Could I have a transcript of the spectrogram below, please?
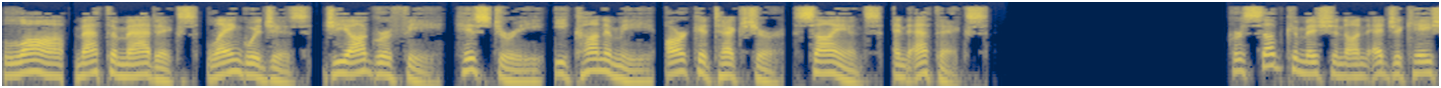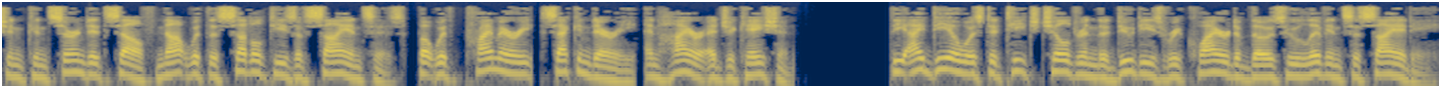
law, mathematics, languages, geography, history, economy, architecture, science, and ethics. Her subcommission on education concerned itself not with the subtleties of sciences, but with primary, secondary, and higher education. The idea was to teach children the duties required of those who live in society.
